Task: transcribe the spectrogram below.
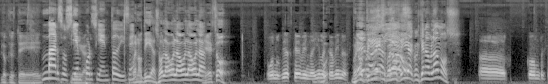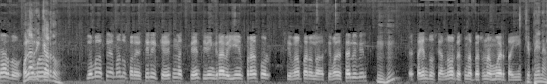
Lo que usted. Marzo 100% dicen. Buenos días. Hola, hola, hola, hola. Eso. Buenos días, Kevin, ahí en la cabina. Buenos ¡Eh, días, buenos días. ¿Con quién hablamos? Ah, con Ricardo. Hola, Llamaba- Ricardo. yo me la estoy llamando para decirle que es un accidente bien grave allí en Frankfurt. Si va para la, si va de Selbyville, Ujú. está yéndose al norte, es una persona muerta allí. Qué pena,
